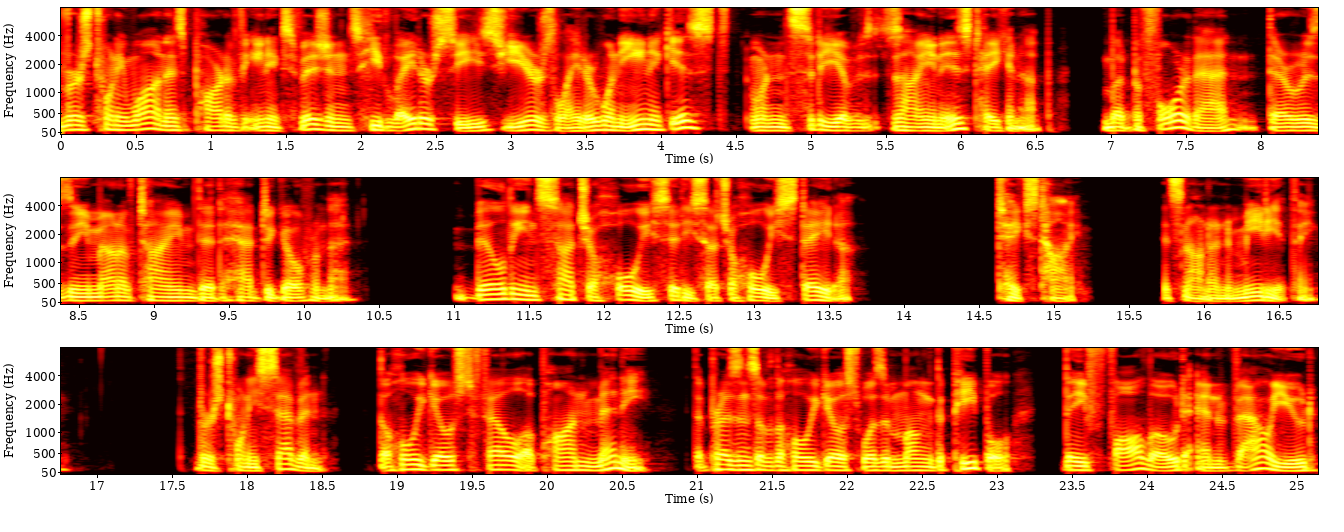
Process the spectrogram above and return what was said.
verse 21, as part of Enoch's visions, he later sees years later when Enoch is when the city of Zion is taken up. But before that, there was the amount of time that had to go from that. Building such a holy city, such a holy state, uh, takes time. It's not an immediate thing. Verse 27 the Holy Ghost fell upon many. The presence of the Holy Ghost was among the people. They followed and valued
